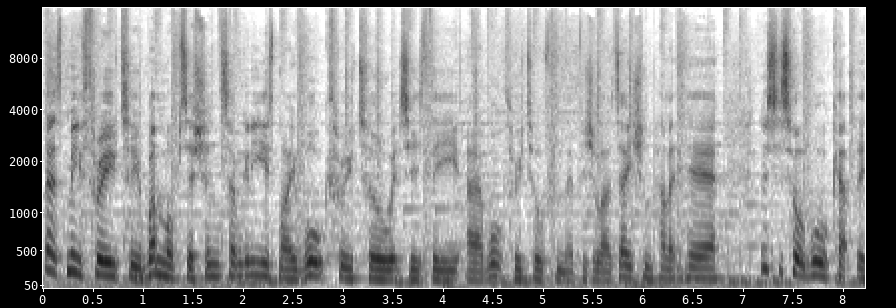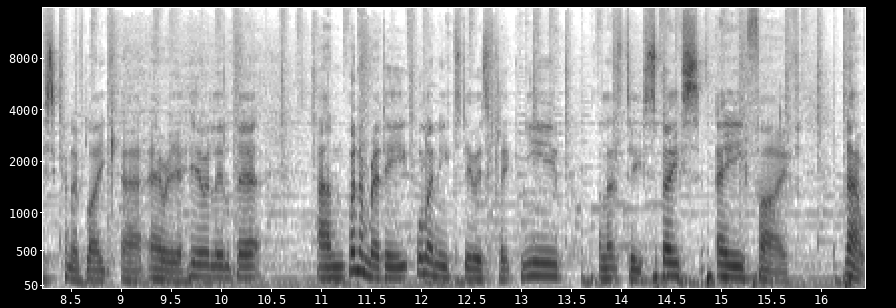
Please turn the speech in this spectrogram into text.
Let's move through to one more position. So I'm going to use my walkthrough tool, which is the uh, walkthrough tool from the visualization palette here. Let's just sort of walk up this kind of like uh, area here a little bit. And when I'm ready, all I need to do is click new and let's do space A5. Now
